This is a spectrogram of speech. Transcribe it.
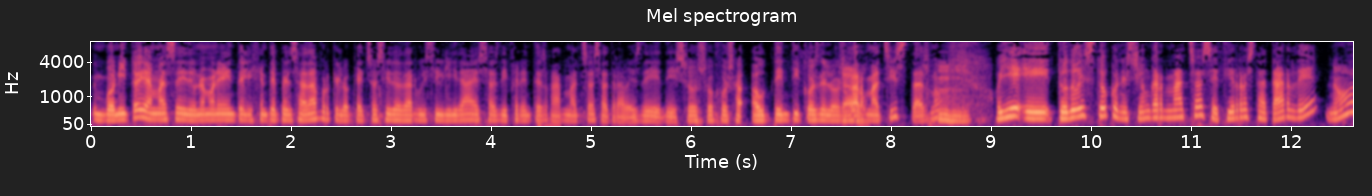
bonito y además eh, de una manera inteligente pensada, porque lo que ha hecho ha sido dar visibilidad a esas diferentes garnachas a través de, esos ojos auténticos de los garnachistas, ¿no? Oye, eh, todo esto, Conexión Garnacha, se cierra esta tarde, ¿no?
